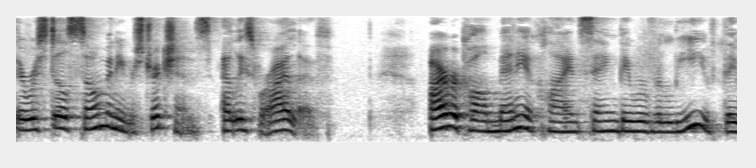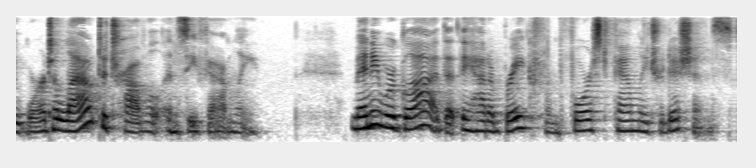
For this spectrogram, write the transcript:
there were still so many restrictions, at least where I live. I recall many a client saying they were relieved they weren't allowed to travel and see family. Many were glad that they had a break from forced family traditions.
